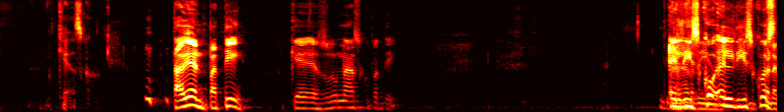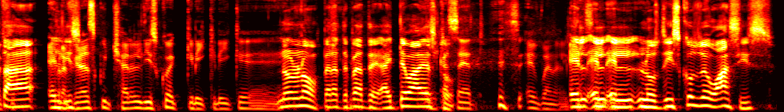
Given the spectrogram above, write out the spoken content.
Qué asco. Está bien, para ti. Que es un asco para ti. El disco, el disco está. El Prefiero disco, escuchar el disco de Cri Cri que. no, no, no, espérate, espérate. Ahí te va El esto. cassette. Eh, bueno, el El- el- cassette. el- los discos de Oasis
